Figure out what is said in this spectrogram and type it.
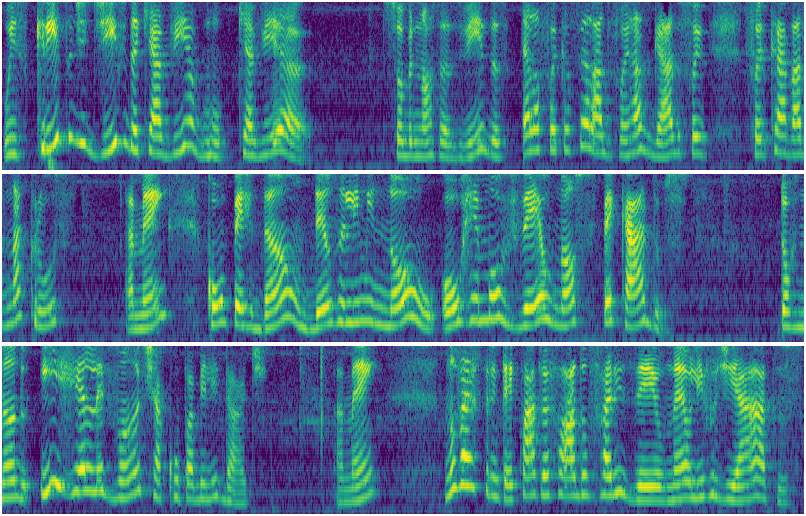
O escrito de dívida que havia, que havia sobre nossas vidas, ela foi cancelada, foi rasgada, foi, foi cravado na cruz. Amém? Com o perdão, Deus eliminou ou removeu nossos pecados, tornando irrelevante a culpabilidade. Amém? No verso 34 vai falar do fariseu, né? O livro de Atos,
